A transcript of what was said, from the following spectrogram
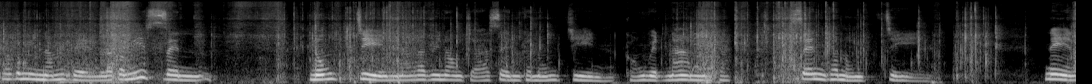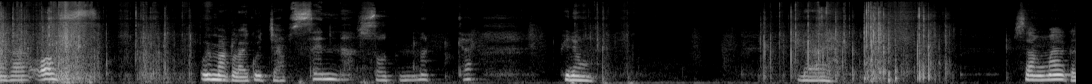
แล้วก็มีน้ำแดงแล้วก็มีเส้นขนมจีนนะคะพี่น้องจ๋าเส้นขนมจีนของเวียดนามนะคะ เส้นขนมจีน นี่นะคะโอ้อุ้ยมักหลายก๋วยจับเส้นสดนะคะพี่น้องได้สั่งมากก็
